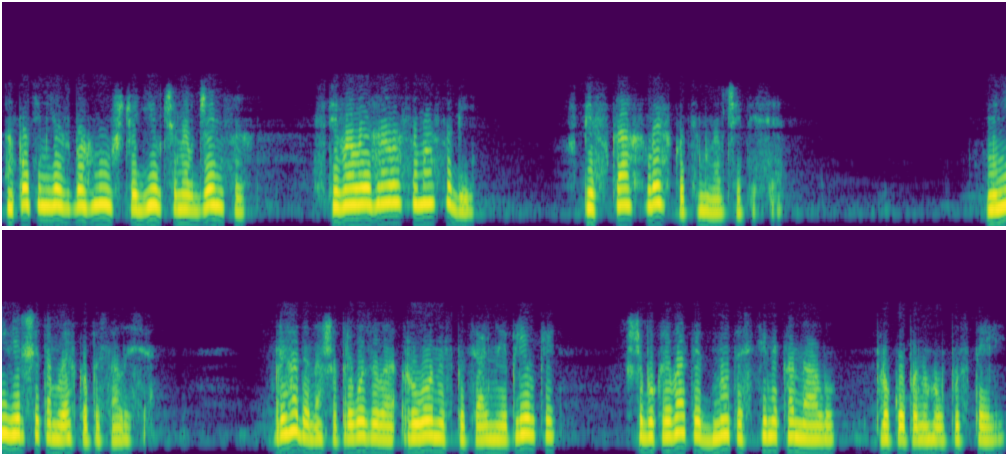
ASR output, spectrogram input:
А потім я збагнув, що дівчина в джинсах співала і грала сама собі. В пісках легко цьому навчитися. Мені вірші там легко писалися. Бригада наша привозила рулони спеціальної плівки, щоб укривати дно та стіни каналу, прокопаного в пустелі.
